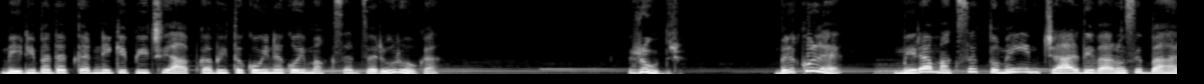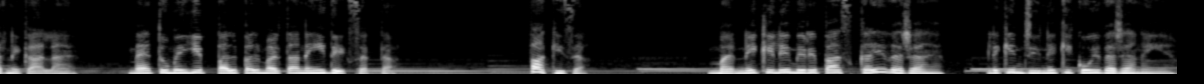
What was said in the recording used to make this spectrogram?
मेरी मदद करने के पीछे आपका भी तो कोई ना कोई मकसद ज़रूर होगा। रुद्र बिल्कुल है। मेरा मकसद तुम्हें इन चार दीवारों से बाहर निकालना है। मैं तुम्हें ये पल पल मरता नहीं देख सकता। पाकिजा, मरने के लिए मेरे पास कई वजह हैं, लेकिन जीने की कोई वजह नहीं है।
